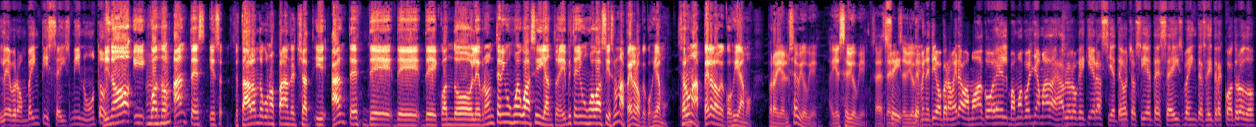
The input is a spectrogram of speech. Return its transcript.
LeBron 26 minutos. Y no, y cuando antes, y eso- estaba hablando con unos panas del chat, y antes de, de, de cuando LeBron tenía un juego así y Anthony Davis tenía un juego así, eso era una pela lo que cogíamos. Eso era una pela lo que cogíamos. Pero ayer se vio bien. Ayer se vio bien. O sea, se, Sí, se vio bien. definitivo. Pero mira, vamos a coger, vamos a coger llamadas, hable lo que quiera, 787-620-6342.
